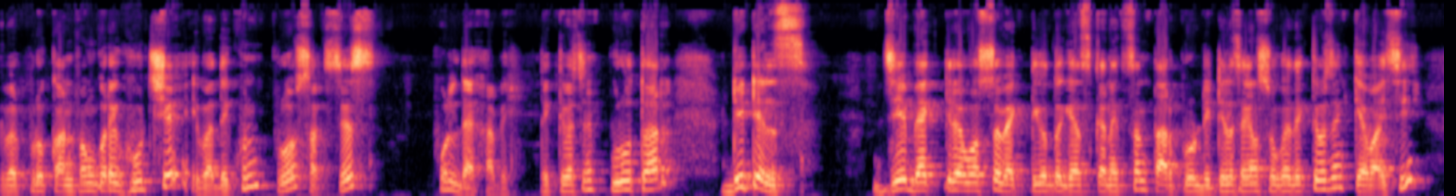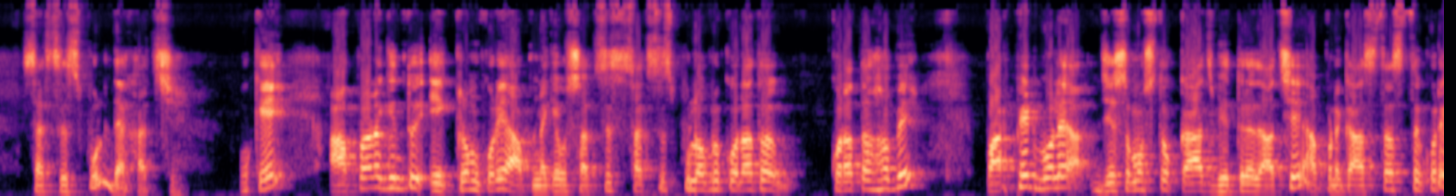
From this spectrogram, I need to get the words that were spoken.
এবার পুরো কনফার্ম করে ঘুরছে, এবার দেখুন পুরো সাকসেসফুল দেখাবে। দেখতে পাচ্ছেন পুরো তার ডিটেলস যে ব্যক্তির অবশ্য ব্যক্তিগত গ্যাস কানেকশান তার পুরো ডিটেলস এখানে করে দেখতে পাচ্ছেন কেওয়াইসি সাকসেসফুল দেখাচ্ছে ওকে আপনারা কিন্তু এক্রম করে আপনাকে সাকসেস সাকসেসফুল আপনার করাতে করাতে হবে। পারফেক্ট বলে যে সমস্ত কাজ ভেতরে আছে, আপনাকে আস্তে আস্তে করে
